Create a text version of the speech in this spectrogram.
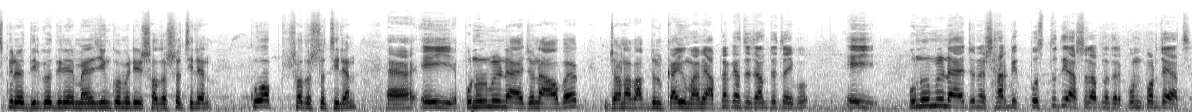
স্কুলের দীর্ঘদিনের ম্যানেজিং কমিটির সদস্য ছিলেন, কোঅপ সদস্য ছিলেন এই পুনর্মিলন আয়োজনের আহ্বায়ক জনাব আব্দুল কাইম আমি আপনার কাছে জানতে চাইব, এই পুনর্মিলন আয়োজনের সার্বিক প্রস্তুতি আসলে আপনাদের কোন পর্যায়ে আছে?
